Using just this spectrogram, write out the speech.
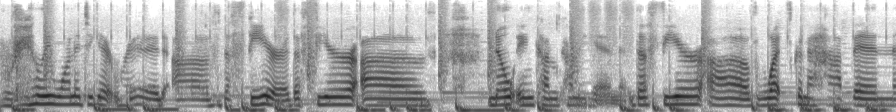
really wanted to get rid of the fear, the fear of no income coming in, the fear of what's going to happen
